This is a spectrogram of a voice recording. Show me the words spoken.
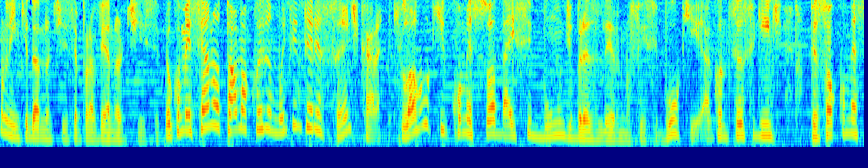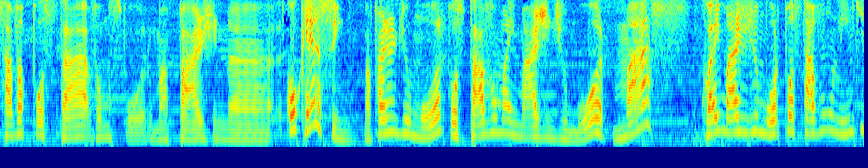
no link da notícia pra ver a notícia. Eu comecei a notar uma coisa muito interessante, cara, que logo que começou a dar esse boom de brasileiro no Facebook, aconteceu o seguinte, o pessoal começava a postar, vamos supor, uma página qualquer assim, uma página de humor, postava uma imagem de humor, mas com a imagem de humor postava um link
